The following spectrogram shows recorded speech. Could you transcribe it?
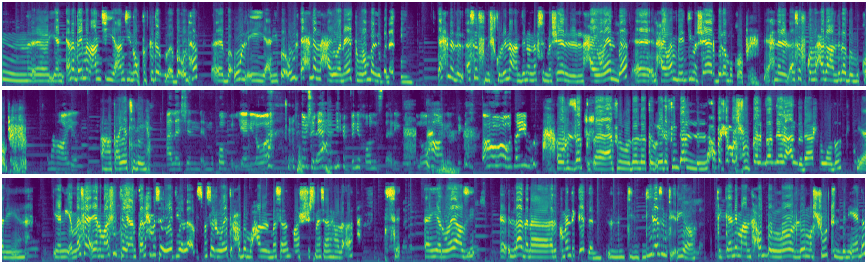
يعني أنا دايما عندي عندي نقطة كده بقولها. بقول إيه؟ يعني بقول إحنا الحيوانات وهم اللي بني آدمين. إحنا للأسف مش كلنا عندنا نفس المشاعر. الحيوان ده آه، الحيوان بيدي مشاعر بلا مقابل. إحنا للأسف كل حاجة عندنا بمقابل. أنا هعيط. هتعيطي ليه؟ علشان المقابل يعني اللي هو أنا مش هلاقي حد يحبني خالص تقريبا اللي هو هعيط بجد. أهو طيب. هو بالظبط فعارفه الموضوع ده طب إيه ده فين ده الحب غير مشروط بقى اللي بنقعد نقرأ عنه ده عارفه الموضوع؟ يعني يعني مثلا يعني ما أعرفش أنت بتعرفي مثلا الرواية دي ولا لأ بس مثلا رواية الحب المحرر مثلا ما أعرفش سمعتي عنها ولا لأ. بس هي رواية عظيمه لا ده أنا ريكومندد جدا أنت دي لازم تقريها. بتتكلم عن حب الله غير مشروط للبني آدم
